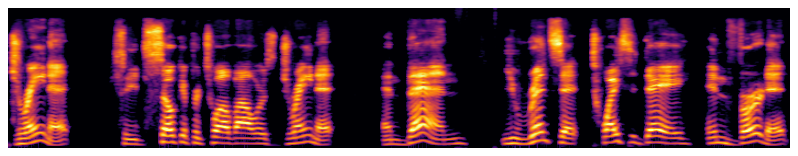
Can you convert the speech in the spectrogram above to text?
drain it so you'd soak it for 12 hours drain it and then you rinse it twice a day invert it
